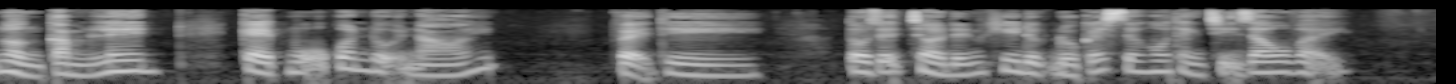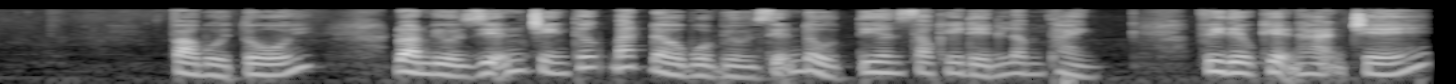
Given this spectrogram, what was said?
ngẩng cầm lên, kẹp mũ quân đội nói. Vậy thì tôi sẽ chờ đến khi được đổ cách xương hô thành chị dâu vậy. Vào buổi tối, đoàn biểu diễn chính thức bắt đầu buổi biểu diễn đầu tiên sau khi đến Lâm Thành. Vì điều kiện hạn chế,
